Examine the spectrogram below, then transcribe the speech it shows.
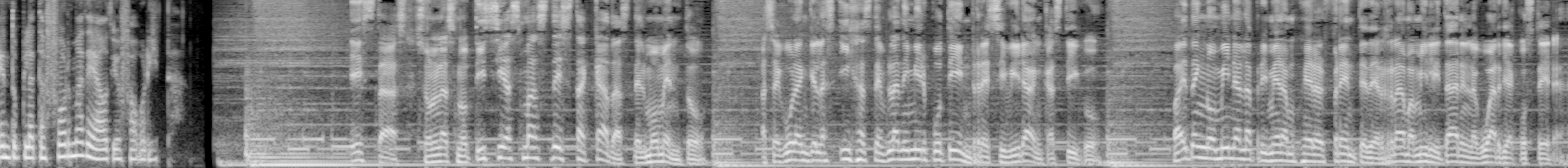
en tu plataforma de audio favorita. Estas son las noticias más destacadas del momento. Aseguran que las hijas de Vladimir Putin recibirán castigo. Biden nomina a la primera mujer al frente de rama militar en la Guardia Costera.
